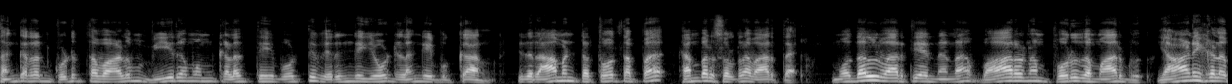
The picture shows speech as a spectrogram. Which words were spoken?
சங்கரன் கொடுத்தவாளும் வீரமும் களத்தே போட்டு வெறுங்கையோடு இலங்கை புக்கான். இது ராமன்ட்ட தோத்தப்ப கம்பர் சொல்ற வார்த்தை. முதல் வார்த்தை என்னன்னா வாரணம் பொருத மார்பு. யானைகளை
